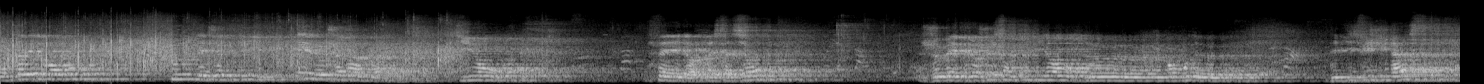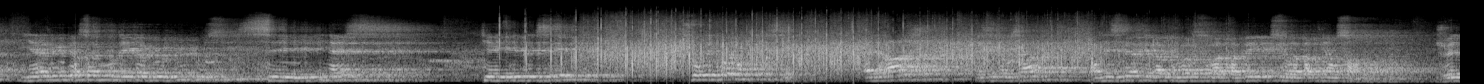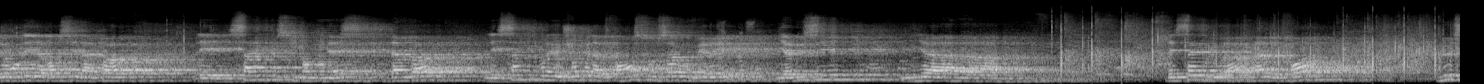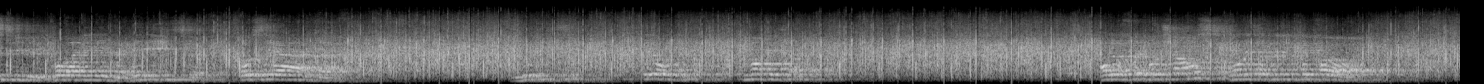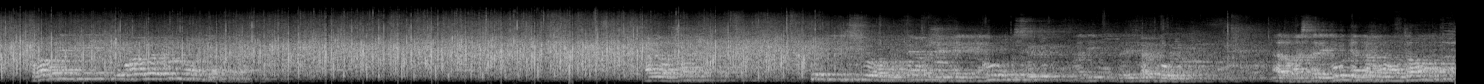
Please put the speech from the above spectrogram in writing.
Vous avez devant vous toutes les jeunes filles et le jeune homme qui ont fait leur prestation. Je vais faire juste un petit bilan de, concours de, des 18 gymnastes. Il y a une personne qu'on n'avait pas vu au début aussi, c'est Inès, qui a été blessée sur les trois complices. Elle rage, et c'est comme ça. On espère qu'elle va pouvoir se rattraper sur la partie ensemble. Je vais demander d'avancer d'un pas les cinq, puisqu'il manque Inès, d'un pas les cinq aller au championnat de France. Comme ça, vous verrez, il y a Lucille, il y a les sept là, 1, 2, 3. Lucille, Coraline, Élise, Océane, Louise et Laurine. Il déjà. On leur souhaite bonne chance et on les applaudit très fort. Bravo les filles et bravo à tout le monde. Alors, j'ai petit discours à vous faire. Alors, installez-vous, a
